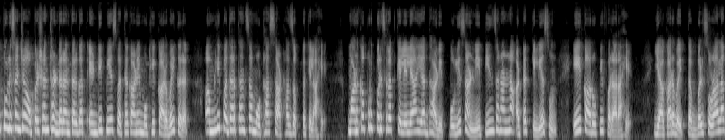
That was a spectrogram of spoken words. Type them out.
पोलिसांच्या ऑपरेशन थंडर अंतर्गत एनडीपीएस पथकाने मोठी कारवाई करत अंमली पदार्थांचा मोठा साठा जप्त केला आहे. माणकापूर परिसरात केलेल्या या धाडीत पोलिसांनी तीन जणांना अटक केली असून एक आरोपी फरार आहे. या कारवाईत तब्बल सोळा लाख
